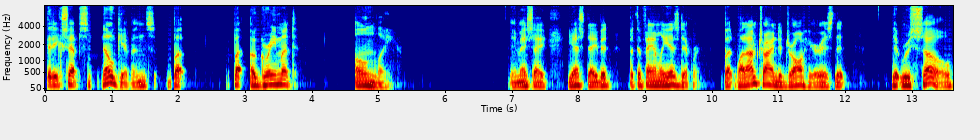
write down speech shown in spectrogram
that accepts no givens but but agreement only. You may say, yes, David, but the family is different. But what I'm trying to draw here is that, that Rousseau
